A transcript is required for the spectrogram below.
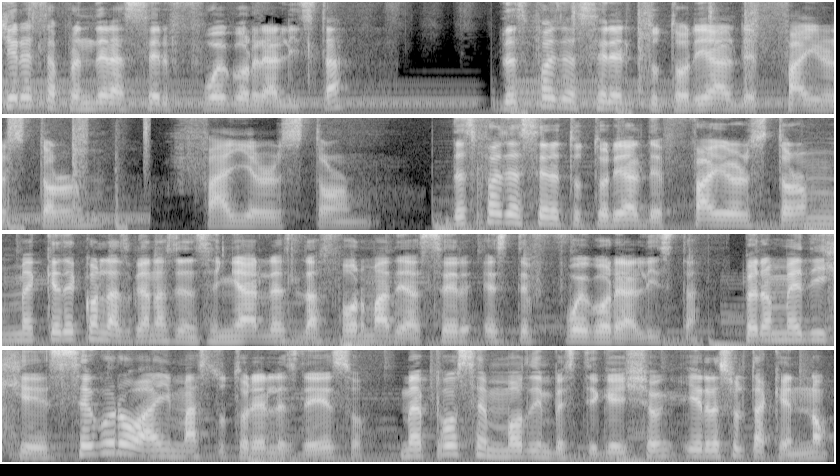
¿Quieres aprender a hacer fuego realista? Después de hacer el tutorial de Firestorm, Firestorm, Después de hacer el tutorial de Firestorm, me quedé con las ganas de enseñarles la forma de hacer este fuego realista. Pero me dije, seguro hay más tutoriales de eso. Me puse en modo investigation y resulta que no.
